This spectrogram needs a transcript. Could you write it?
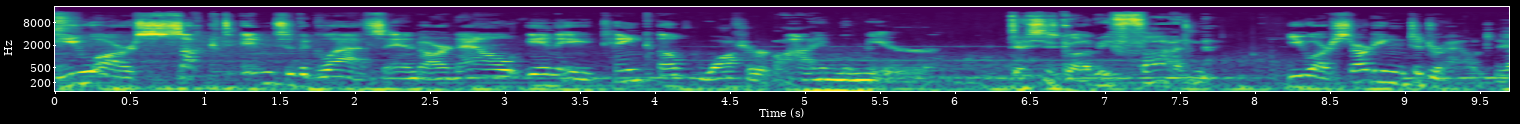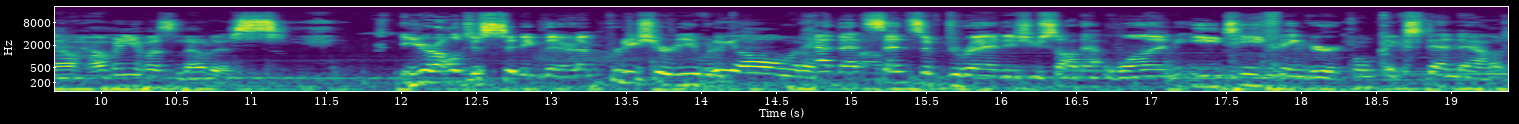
You are sucked into the glass and are now in a tank of water behind the mirror. This is gonna be fun. You are starting to drown. Now, how many of us noticed? You're all just sitting there, and I'm pretty sure you would We have all would have had that sense of dread as you saw that one ET finger extend out.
